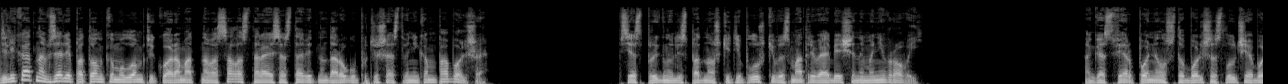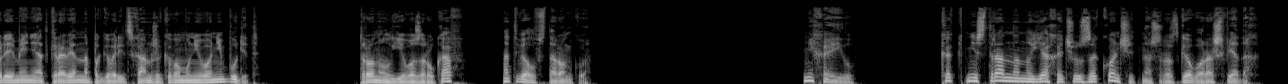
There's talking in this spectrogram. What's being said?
деликатно взяли по тонкому ломтику ароматного сала, стараясь оставить на дорогу путешественникам побольше. Все спрыгнули с подножки теплушки, высматривая обещанный маневровый. Агасфер понял, что больше случая более-менее откровенно поговорить с Ханжиковым у него не будет. Тронул его за рукав, отвел в сторонку. «Михаил, как ни странно, но я хочу закончить наш разговор о шведах.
